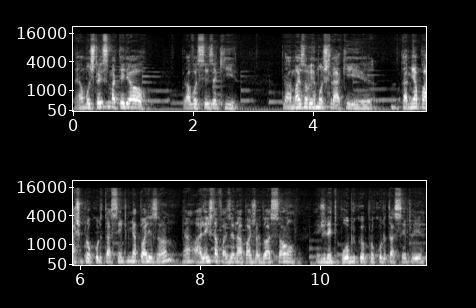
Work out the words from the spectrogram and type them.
É, eu mostrei esse material para vocês aqui, para mais uma vez mostrar que da minha parte eu procuro estar tá sempre me atualizando, né? Além de estar fazendo a pós-graduação em Direito Público, eu procuro estar tá sempre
